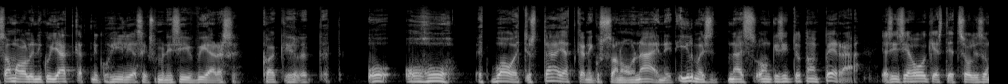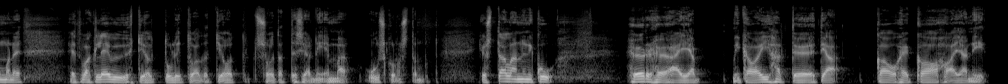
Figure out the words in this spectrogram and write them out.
sama oli niin kuin jätkät niin kuin hiljaiseksi meni siinä vieressä. Kaikki että, että oho, että vau, että jos tämä jätkä niin kuin sanoo näin, niin ilmeisesti näissä onkin sitten jotain perää. Ja siis ihan oikeasti, että se oli semmoinen, että vaikka levyyhtiöltä tuli tuolta, että joo, soitatte siellä, niin en mä uskonut sitä. Mutta jos tällainen niin kuin hörhöäjä, mikä on ihan tööt ja kauhean kaahaaja, niin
